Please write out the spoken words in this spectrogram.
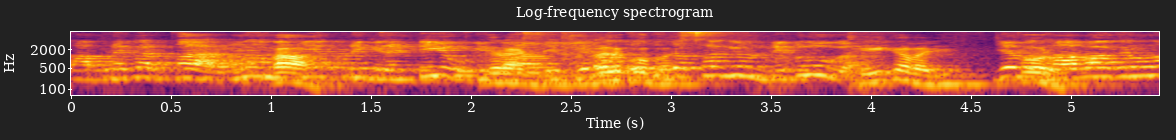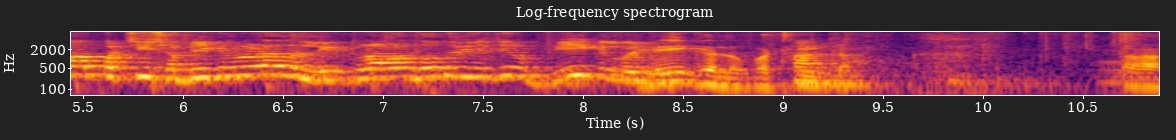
ਆਪਣੇ ਘਰ ਧਾਰਨ ਨਾ ਹਾਂ। ਮੱਝੀ ਆਪਣੀ ਗਾਰੰਟੀ ਹੋਊਗੀ Guarantee, ਬਾਅਦ ਦੀ। ਜਿਹੜਾ ਬਿਲਕੁਲ। ਦੁੱਧ ਦੱਸਾਂਗੇ ਹੁਣ ਨਿਕਲੂਗਾ ਠੀਕ ਆ ਭਾਜੀ ਜੇ ਹੋਰ ਵਿਖਾਵਾ ਕਰਾਉਣਾ 25 26 ਕਿਲੋ ਜਿਹੜਾ ਲੀਟਰ ਵਾਲਾ ਦੁੱਧ ਵੀ ਜੀ ਉਹ 20 ਕਿਲੋ ਹੀ 20 ਕਿਲੋ ਪਰ ਠੀਕ ਆ ਹਾਂ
